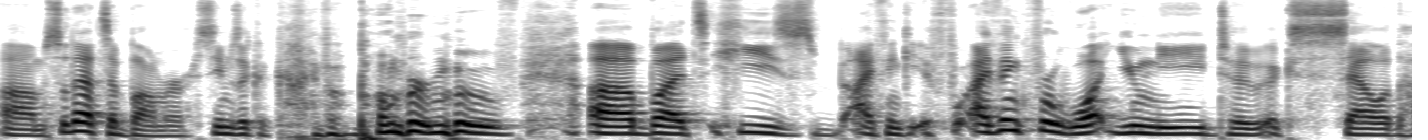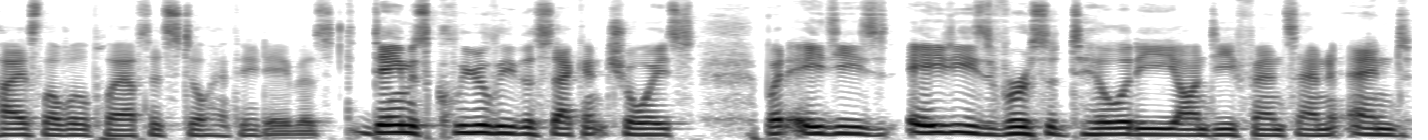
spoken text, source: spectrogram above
Um, so that's a bummer. Seems like a kind of a bummer move. Uh, but he's I think if, I think for what you need to excel at the highest level of the playoffs, it's still Anthony Davis. Dame is clearly the second choice, but AD's AD's versatility on defense and and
